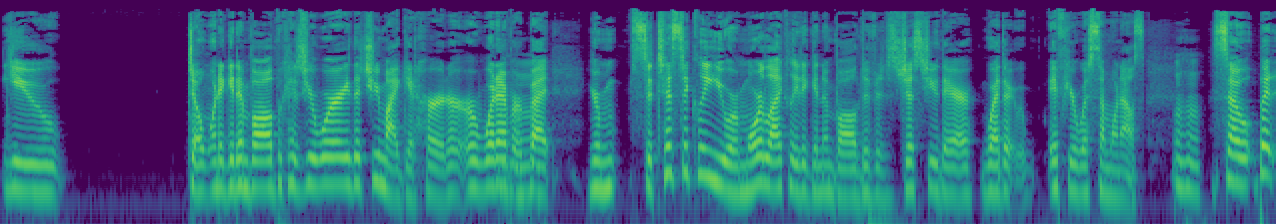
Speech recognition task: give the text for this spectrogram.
you don't want to get involved because you're worried that you might get hurt or, or whatever. Mhm. But you're statistically, you are more likely to get involved if it's just you there, whether if you're with someone else. Mhm. So, but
